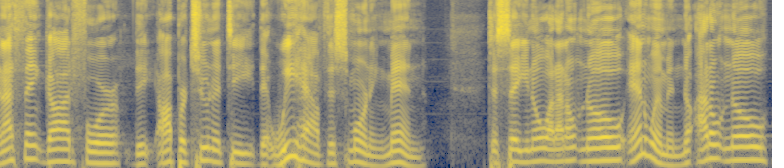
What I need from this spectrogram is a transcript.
And I thank God for the opportunity that we have this morning, men, to say, you know what, I don't know, and women, no, I don't know,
